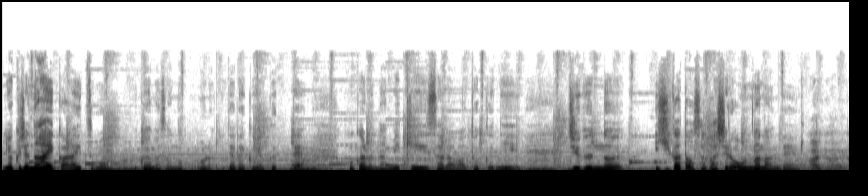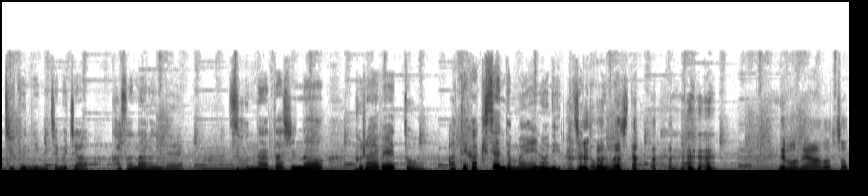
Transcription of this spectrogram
役じゃないからいつも、うんうん。横山さんのもらいただく役って、うん。今回の並木沙羅は特にうん。自分の生き方を探してる女なんではいはいはい。自分にめちゃめちゃ重なるんでうん。そんな私のプライベートを当て書きせんでもええのにってちょっと思いました でもねあのちょっ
